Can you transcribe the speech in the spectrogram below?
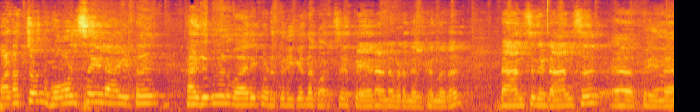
പടച്ചോൺ ഹോൾസെയിലായിട്ട് കഴിവുകൾ വാരി കൊടുത്തിരിക്കുന്ന കുറച്ച് പേരാണ് ഇവിടെ നിൽക്കുന്നത്. ഡാൻസിന് ഡാൻസ് പിന്നെ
